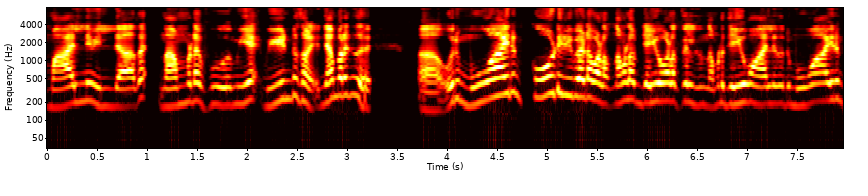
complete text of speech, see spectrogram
മാലിന്യം ഇല്ലാതെ നമ്മുടെ ഭൂമിയെ വീണ്ടും ഞാൻ പറഞ്ഞത് ഒരു മൂവായിരം കോടി രൂപയുടെ വളം നമ്മുടെ ജൈവവളത്തിൽ നിന്ന് നമ്മുടെ ജൈവ മാലിന്യം ഒരു മൂവായിരം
